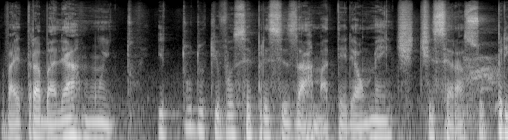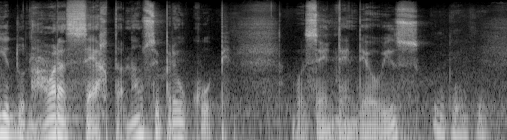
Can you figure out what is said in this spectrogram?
vai trabalhar muito e tudo que você precisar materialmente te será suprido na hora certa. Não se preocupe. Você entendeu isso? Entendi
